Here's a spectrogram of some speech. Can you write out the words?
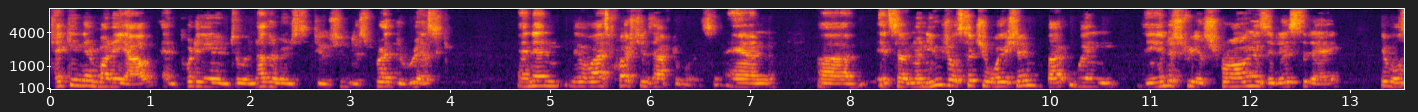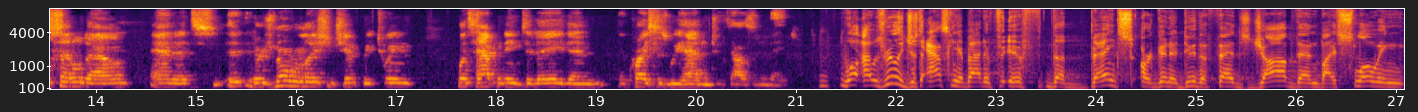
taking their money out and putting it into another institution to spread the risk. And then they'll ask questions afterwards. And uh, it's an unusual situation, but when the industry is strong as it is today, it will settle down. And it's it, there's no relationship between what's happening today than the crisis we had in 2008. Well, I was really just asking about if, if the banks are going to do the Fed's job then by slowing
